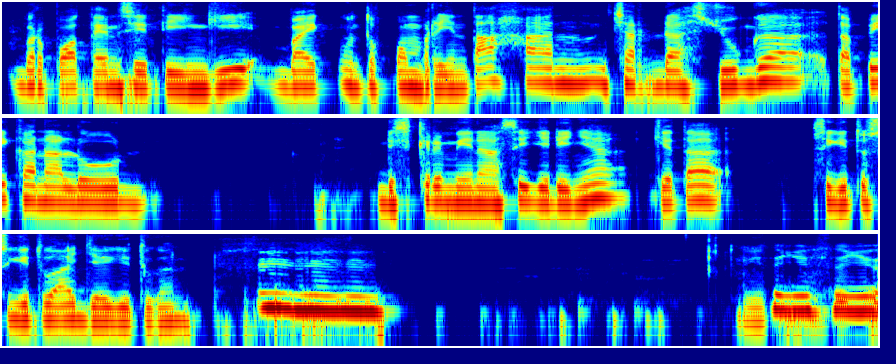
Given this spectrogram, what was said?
berpotensi tinggi baik untuk pemerintahan cerdas juga tapi karena lu diskriminasi jadinya kita segitu-segitu aja gitu kan Mhm. gitu. Setuju, setuju.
